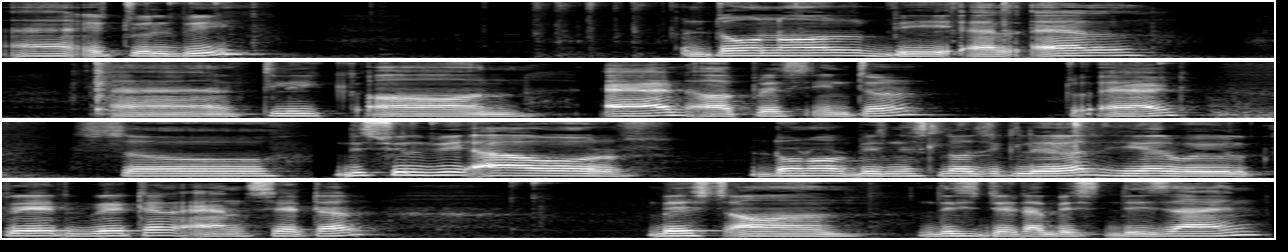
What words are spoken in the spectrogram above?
And it will be donor BLL and click on add or press enter to add. So this will be our donor business logic layer. Here we will create getter and setter based on this database design.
